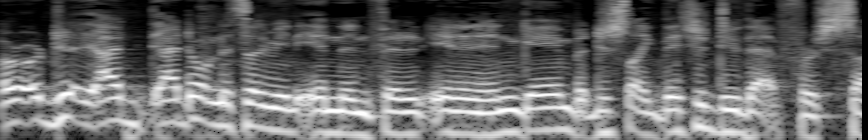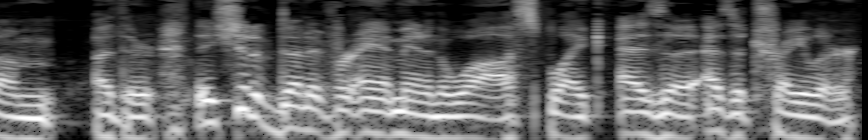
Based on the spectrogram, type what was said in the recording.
or, or I, I don't necessarily mean in Infinite in an end game, but just like they should do that for some other. They should have done it for Ant Man and the Wasp, like as a as a trailer.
